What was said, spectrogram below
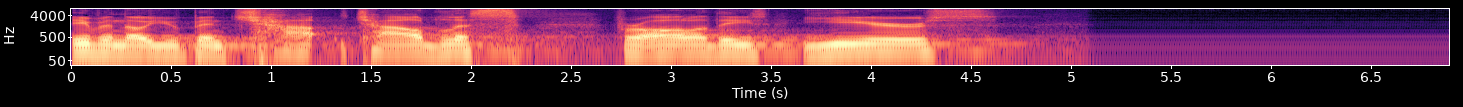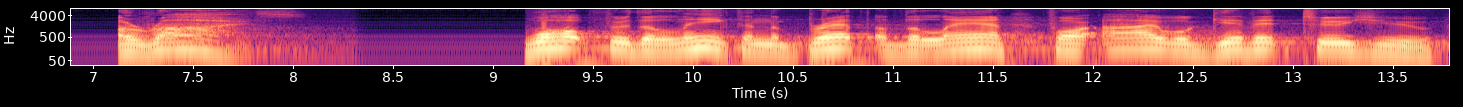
even though you've been childless for all of these years. Arise, walk through the length and the breadth of the land, for I will give it to you.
